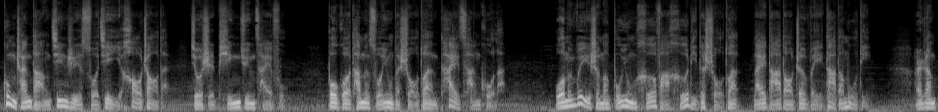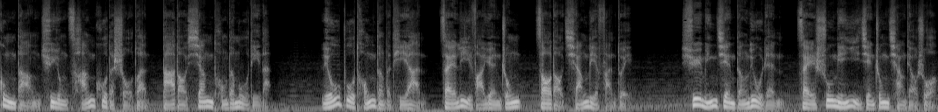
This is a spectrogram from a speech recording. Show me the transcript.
共产党今日所借以号召的就是平均财富，不过他们所用的手段太残酷了。我们为什么不用合法合理的手段来达到这伟大的目的，而让共党去用残酷的手段达到相同的目的呢？刘不同等的提案在立法院中遭到强烈反对。薛明建等六人在书面意见中强调说：“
